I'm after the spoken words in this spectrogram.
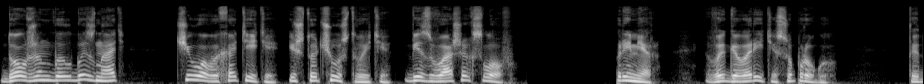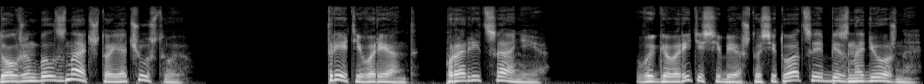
должен был бы знать, чего вы хотите и что чувствуете, без ваших слов. Пример. Вы говорите супругу, «Ты должен был знать, что я чувствую». Третий вариант – прорицание. Вы говорите себе, что ситуация безнадежная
